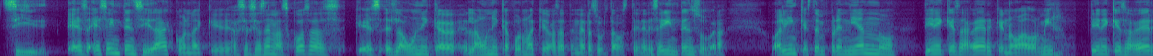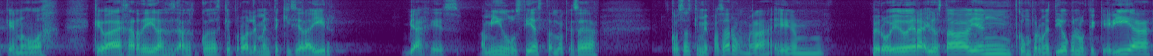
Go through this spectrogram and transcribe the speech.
si es, esa intensidad con la que se, hacen las cosas es, es, la, única, la única forma que vas a tener resultados, tener, ser intenso, ¿verdad? O alguien que está emprendiendo tiene que saber que no va a dormir, tiene que saber que, no va, que va a dejar de ir a, cosas que probablemente quisiera ir, viajes, amigos, fiestas, lo que sea, cosas que me pasaron, ¿verdad? Em, pero yo, era, yo estaba bien comprometido con lo que quería,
